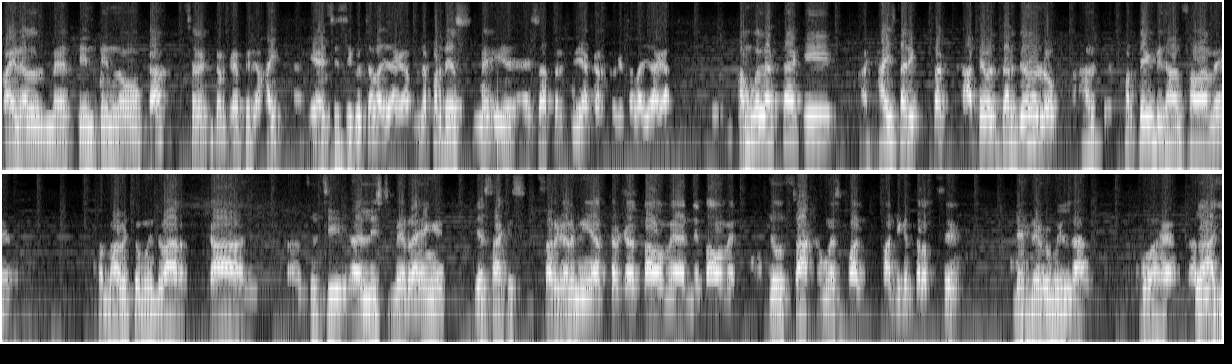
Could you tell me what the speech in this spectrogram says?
फाइनल में तीन तीन लोगों का सेलेक्ट करके फिर हाई एआईसीसी को चला जाएगा। मतलब प्रदेश में ऐसा प्रक्रिया कर करके चला जाएगा। हमको लगता है कि 28 तारीख तक आते हुए दर्जनों लोग प्रत्येक विधानसभा में संभावित उम्मीदवार का सूची लिस्ट में रहेंगे। जैसा कि सरगर्मी या कार्यकर्ताओं में या नेताओं में जो उत्साह कांग्रेस पार्टी की तरफ़ से देखने को मिल रहा वो है। और आज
